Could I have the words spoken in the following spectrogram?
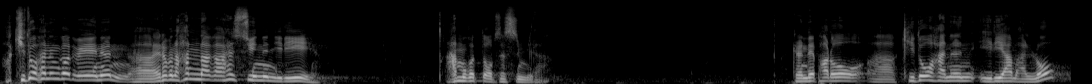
아, 기도하는 것 외에는 여러분 한나가 할 수 있는 일이 아무것도 없었습니다. 그런데 바로 아, 기도하는 일이야말로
